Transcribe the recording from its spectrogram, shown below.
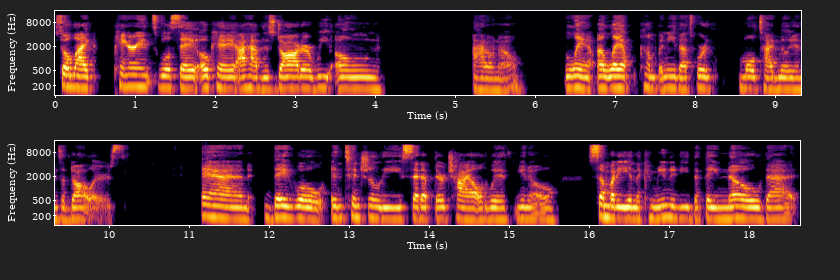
So, like parents will say, "Okay, I have this daughter. We own, I don't know, lamp a lamp company that's worth multi millions of dollars." And they will intentionally set up their child with, you know, somebody in the community that they know that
